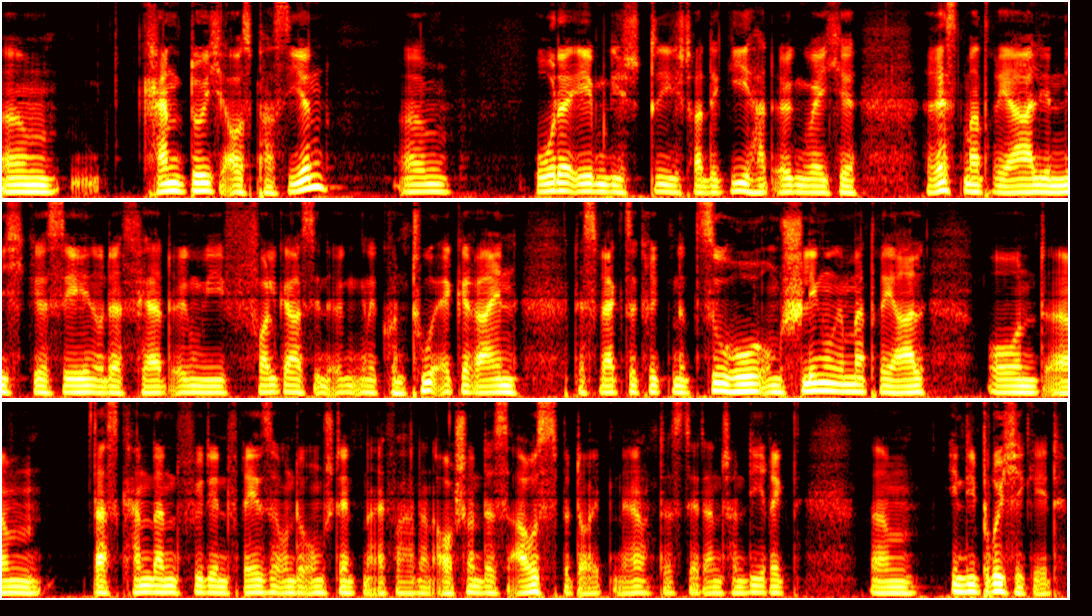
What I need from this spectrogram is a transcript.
Ähm, kann durchaus passieren. Ähm, oder eben die, die Strategie hat irgendwelche Restmaterialien nicht gesehen oder fährt irgendwie Vollgas in irgendeine Konturecke rein. Das Werkzeug kriegt eine zu hohe Umschlingung im Material und ähm, das kann dann für den Fräser unter Umständen einfach dann auch schon das Aus bedeuten, ja, dass der dann schon direkt ähm, in die Brüche geht.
